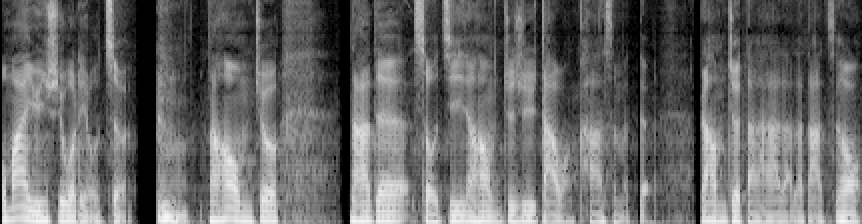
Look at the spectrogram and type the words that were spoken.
我妈也允许我留着，嗯，然后我们就拿着手机，然后我们就去打网咖什么的，然后我们就打打打打打之后，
